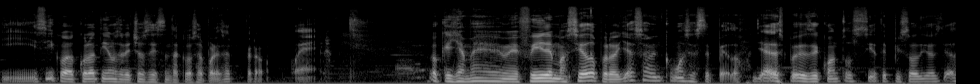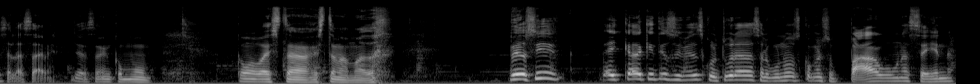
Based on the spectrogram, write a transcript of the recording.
Y sí Coca-Cola tiene los derechos de Santa Claus al parecer pero bueno Ok, ya me, fui demasiado, pero ya saben cómo es este pedo. Ya después de cuántos siete episodios, ya se la saben. Ya saben cómo, cómo va esta, esta mamada. Pero sí, hay, cada quien tiene sus diferentes culturas. Algunos comen su pavo, una cena,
